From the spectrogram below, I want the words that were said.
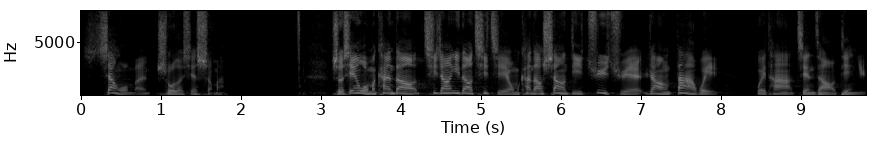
向我们说了些什么。首先，我们看到七章一到七节，我们看到上帝拒绝让大卫为他建造殿宇。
